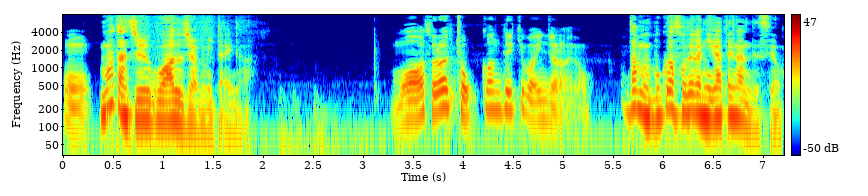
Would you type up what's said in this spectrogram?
うん。まだ15あるじゃんみたいな。まあ、それは直感でいけばいいんじゃないの？多分僕はそれが苦手なんですよ。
